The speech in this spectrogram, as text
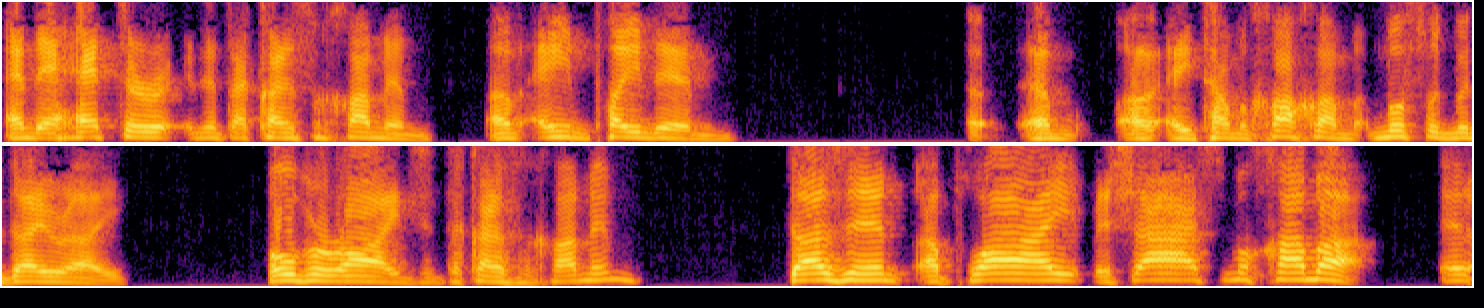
and the heter the takanas chachamim of ein paidim uh, um, uh, a talmud chacham muflik b'dairai overrides the takanas chachamim doesn't apply b'shas muchama. It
